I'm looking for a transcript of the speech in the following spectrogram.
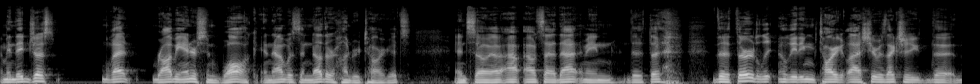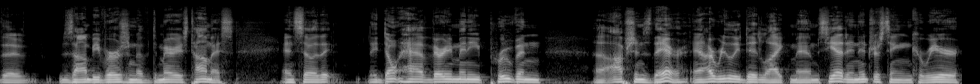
I mean, they just let Robbie Anderson walk, and that was another 100 targets. And so uh, outside of that, I mean, the the, the third leading target last year was actually the the zombie version of Demaryius Thomas, and so they they don't have very many proven uh, options there. And I really did like Mims. He had an interesting career.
